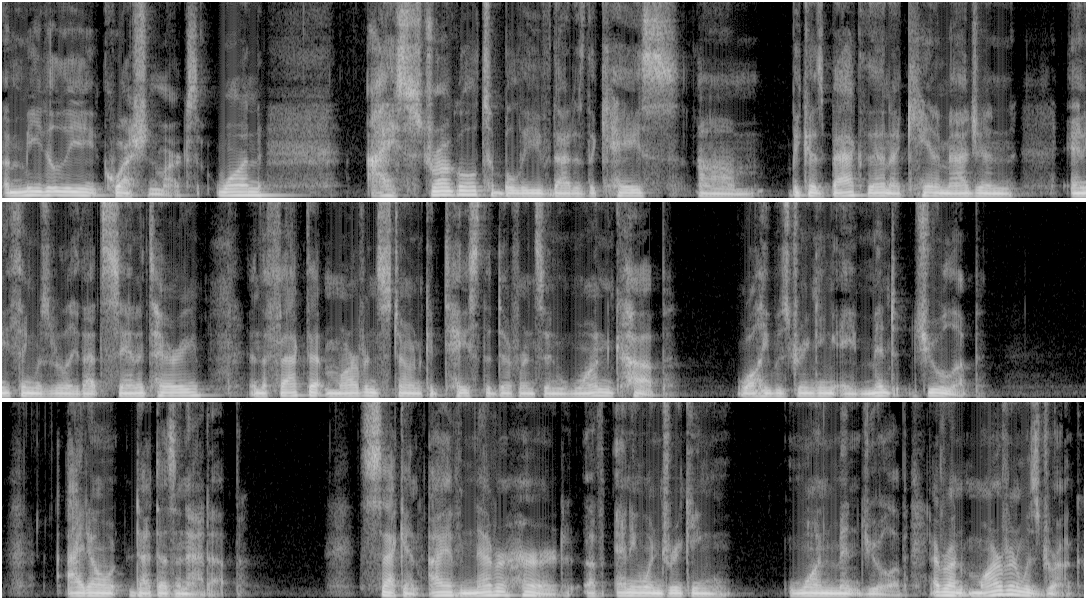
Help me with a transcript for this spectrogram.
Immediately, question marks. One, I struggle to believe that is the case um, because back then I can't imagine anything was really that sanitary. And the fact that Marvin Stone could taste the difference in one cup while he was drinking a mint julep, I don't, that doesn't add up. Second, I have never heard of anyone drinking one mint julep. Everyone, Marvin was drunk.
